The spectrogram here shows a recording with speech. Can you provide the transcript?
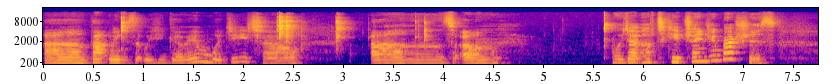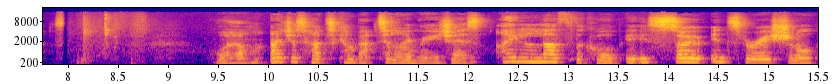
And that means that we can go in with detail and um, we don't have to keep changing brushes. Well, I just had to come back to Lyme Regis. I love the Cobb. It is so inspirational.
